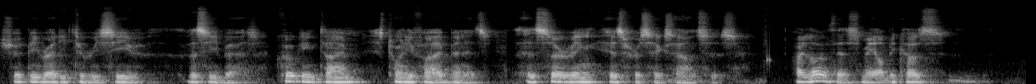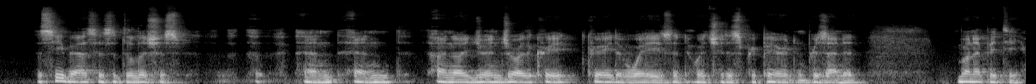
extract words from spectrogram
should be ready to receive the sea bass. Cooking time is 25 minutes. The serving is for six ounces. I love this meal because the sea bass is a delicious uh, and and and I enjoy the create, creative ways in which it is prepared and presented. Bon appetit.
